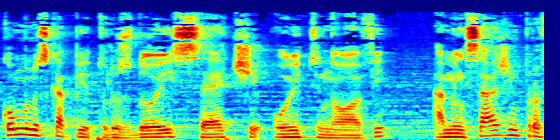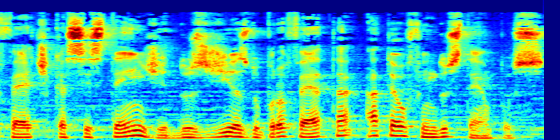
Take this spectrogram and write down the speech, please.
Como nos capítulos 2, 7, 8 e 9, a mensagem profética se estende dos dias do profeta até o fim dos tempos.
